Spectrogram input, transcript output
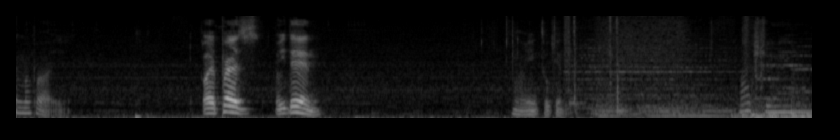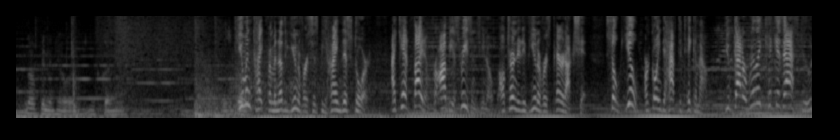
In my party. Oh, Oi, Prez, what you doing? No, he ain't talking. Live streaming. No, I've been in here. You've. Human kite from another universe is behind this door. I can't fight him for obvious reasons, you know, alternative universe paradox shit. So you are going to have to take him out. You've got to really kick his ass, dude,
